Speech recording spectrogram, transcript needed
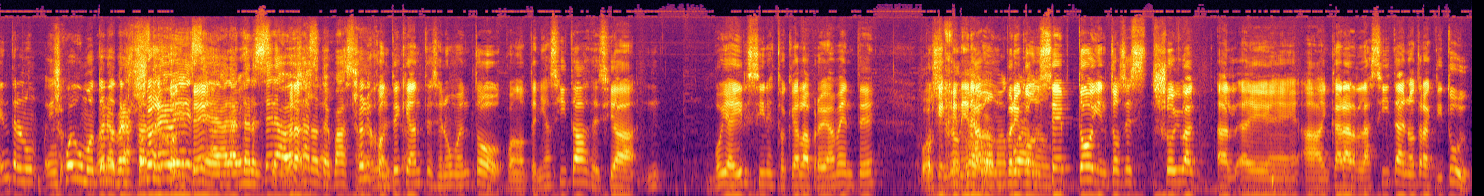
entra en, un- en juego un montón Bueno, de pero otras yo les veces, conté- a la tercera vez ya no te pasa. Yo les conté que antes en un momento, cuando tenía citas, decía, "N- voy a ir sin estoquearla previamente. Por Porque si no, generaba claro. un preconcepto y entonces yo iba a, eh, a encarar la cita en otra actitud.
